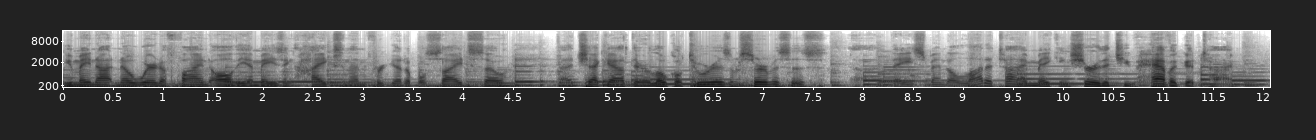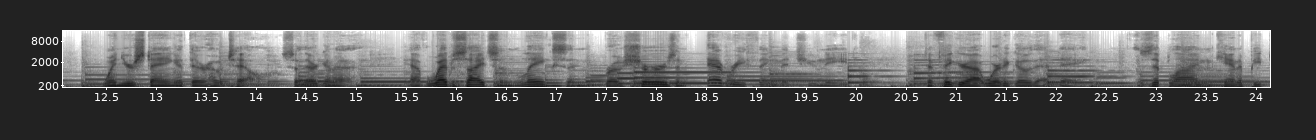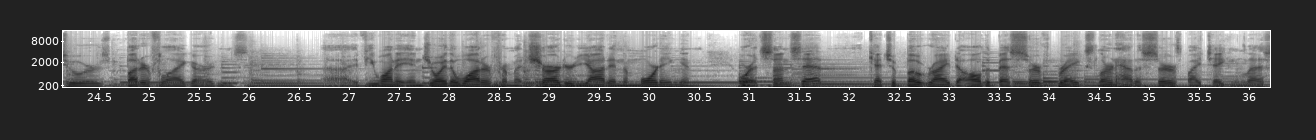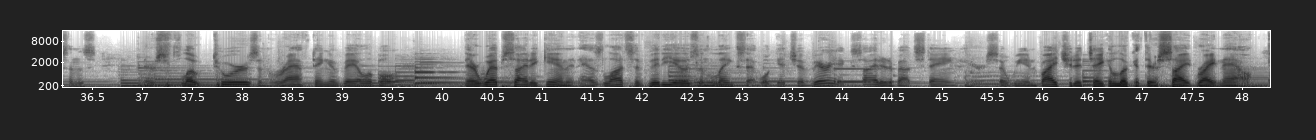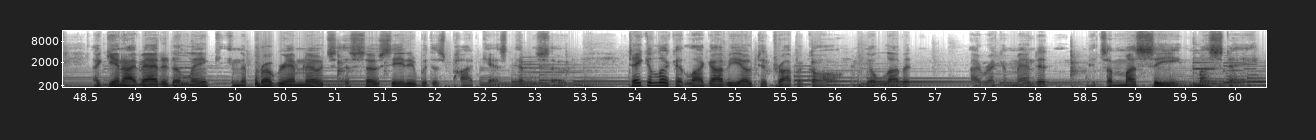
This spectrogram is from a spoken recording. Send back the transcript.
You may not know where to find all the amazing hikes and unforgettable sights, so uh, check out their local tourism services. Uh, they spend a lot of time making sure that you have a good time when you're staying at their hotel. So they're going to have websites and links and brochures and everything that you need to figure out where to go that day. Zip line, canopy tours, butterfly gardens. Uh, if you want to enjoy the water from a chartered yacht in the morning and or at sunset, catch a boat ride to all the best surf breaks, learn how to surf by taking lessons. There's float tours and rafting available. Their website, again, it has lots of videos and links that will get you very excited about staying here. So we invite you to take a look at their site right now. Again, I've added a link in the program notes associated with this podcast episode. Take a look at La Gaviota Tropical. You'll love it. I recommend it. It's a must see, must stay.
